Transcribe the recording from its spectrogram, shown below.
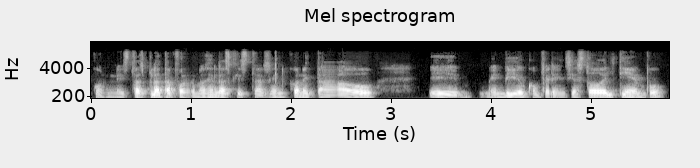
con estas plataformas en las que estás conectado eh, en videoconferencias todo el tiempo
